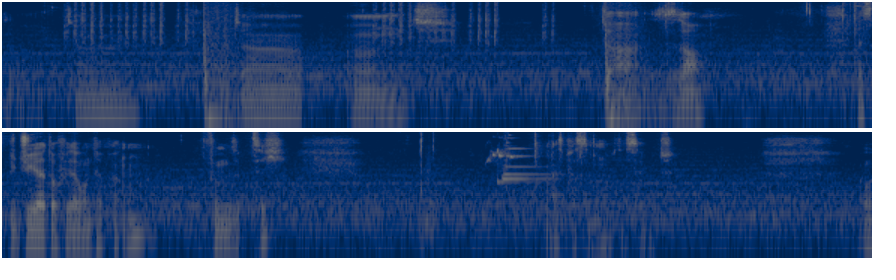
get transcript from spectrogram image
So, da, da und da. So. Das Budget ja doch wieder runterpacken. 75. Das immer noch, das ist sehr gut. Oh,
